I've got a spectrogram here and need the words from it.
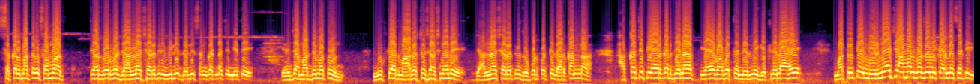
सकल मातंग समाज त्याचबरोबर जालना शहरातील विविध दलित संघटनाचे नेते यांच्या माध्यमातून नुकत्याच महाराष्ट्र शासनाने जालना शहरातील झोपडपट्टी धारकांना हक्काचे पी आर कार्ड देण्यात याबाबतचा निर्णय घेतलेला आहे. मात्र त्या निर्णयाची अंमलबजावणी करण्यासाठी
